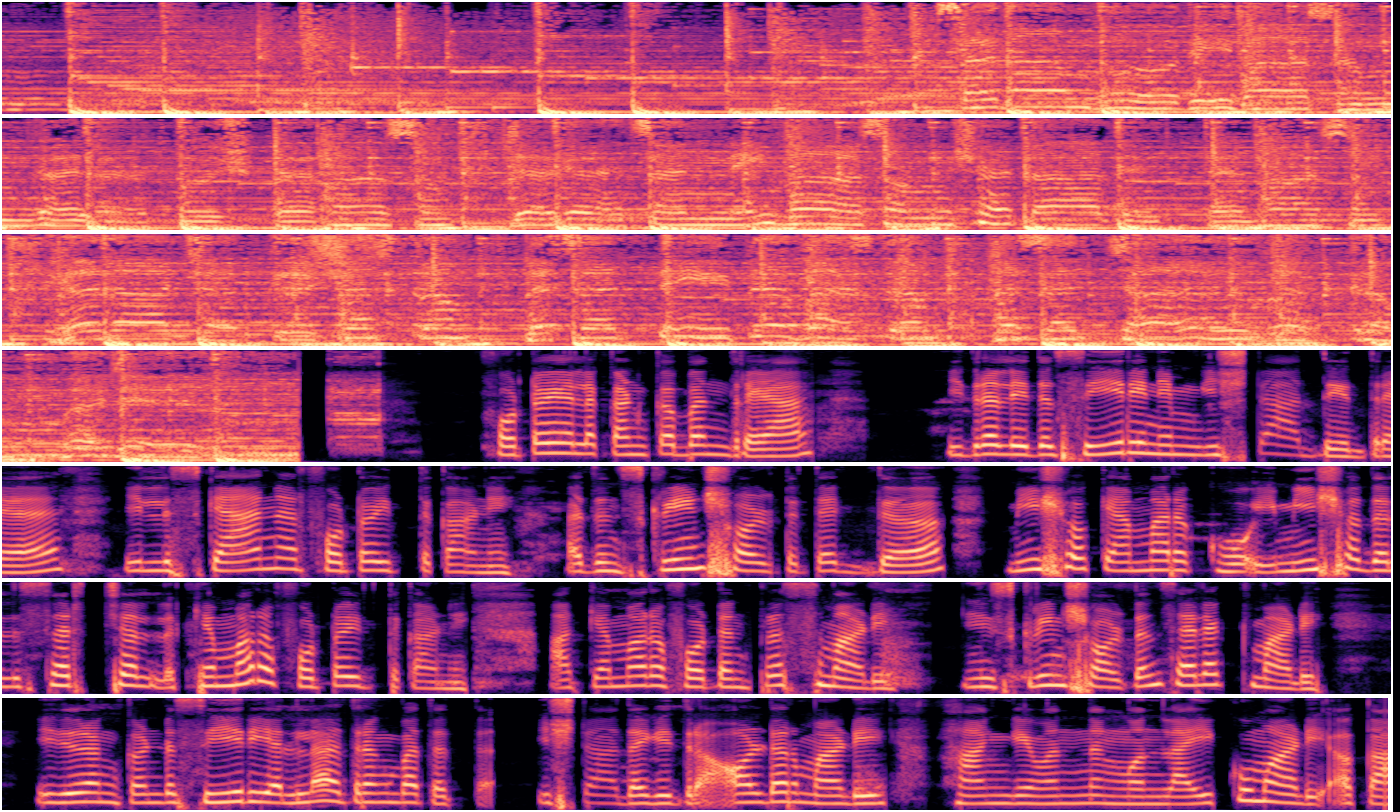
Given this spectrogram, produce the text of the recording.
सदाम्भोदिवासं गलपुष्पहासं जगत्सन्निवासं शतादित्यभासं गदाचक्रशस्त्रं लसद्दीप्तवस्त्रं हसच्चारुवक्त्रं भजेऽहम् ಫೋಟೋ ಎಲ್ಲ ಕಣ್ಕ ಬಂದರೆ ಇದರಲ್ಲಿ ಇದು ಸೀರೆ ನಿಮ್ಗೆ ಇಷ್ಟ ಆದಿದ್ರೆ ಇಲ್ಲಿ ಸ್ಕ್ಯಾನರ್ ಫೋಟೋ ಇತ್ತು ಕಾಣಿ ಅದನ್ನು ಸ್ಕ್ರೀನ್ ಶಾಟ್ ತೆಗ್ದು ಮೀಶೋ ಕ್ಯಾಮರಕ್ಕೆ ಹೋಗಿ ಮೀಶೋದಲ್ಲಿ ಸರ್ಚಲ್ಲಿ ಕ್ಯಾಮರ ಫೋಟೋ ಇತ್ತು ಕಾಣಿ ಆ ಕ್ಯಾಮರ ಫೋಟೋನ ಪ್ರೆಸ್ ಮಾಡಿ ಈ ಸ್ಕ್ರೀನ್ ಶಾಟನ್ನು ಸೆಲೆಕ್ಟ್ ಮಾಡಿ. ಇದ್ರಂಗೆ ಕಂಡ ಸೀರೆ ಎಲ್ಲ ಅದ್ರಂಗೆ ಬರ್ತತ್ತೆ ಇಷ್ಟ ಆದಾಗಿದ್ರೆ ಆರ್ಡರ್ ಮಾಡಿ, ಹಾಗೆ ಒಂದು ನಂಗೆ ಒಂದು ಲೈಕು ಮಾಡಿ, ಅಕ್ಕ.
